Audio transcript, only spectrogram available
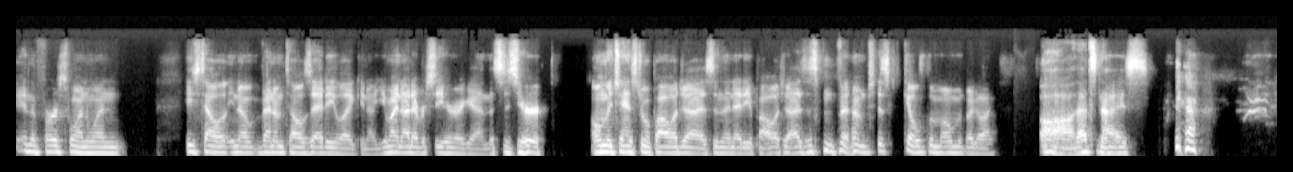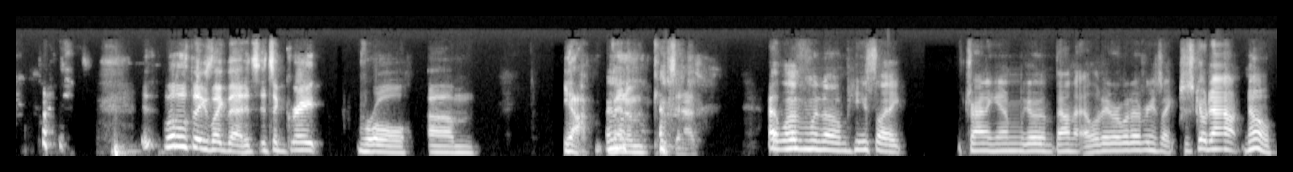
in the first one when he's telling you know Venom tells Eddie like you know you might not ever see her again. This is your only chance to apologize, and then Eddie apologizes, and Venom just kills the moment by going, "Oh, that's nice." Yeah. Little things like that. It's it's a great role. Um, yeah, Venom kicks ass. I love when um he's like trying to get him to go down the elevator or whatever. He's like, just go down. No,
